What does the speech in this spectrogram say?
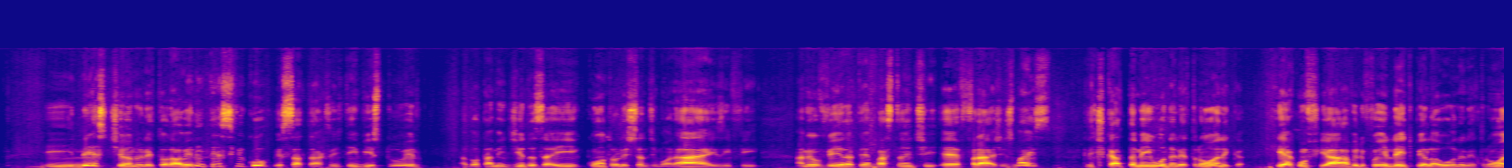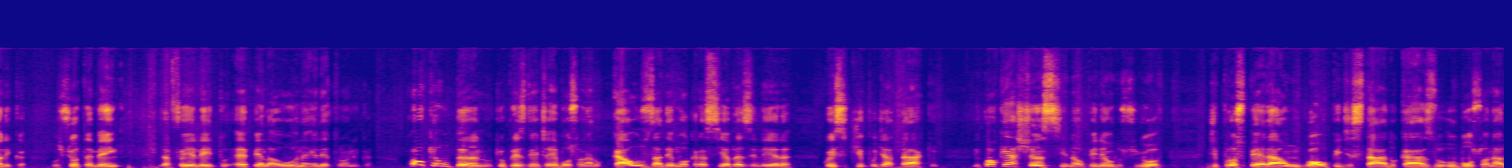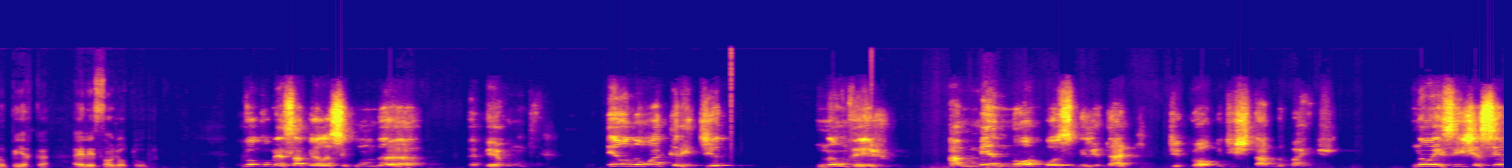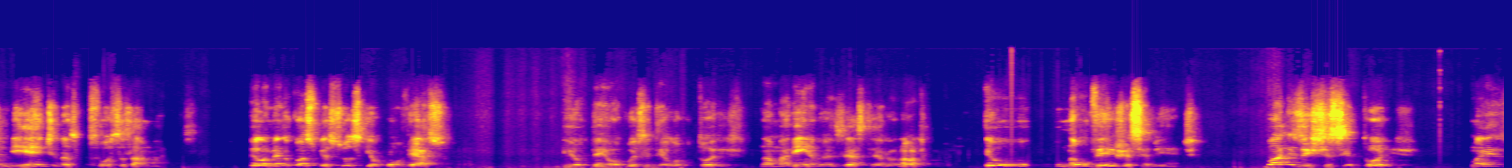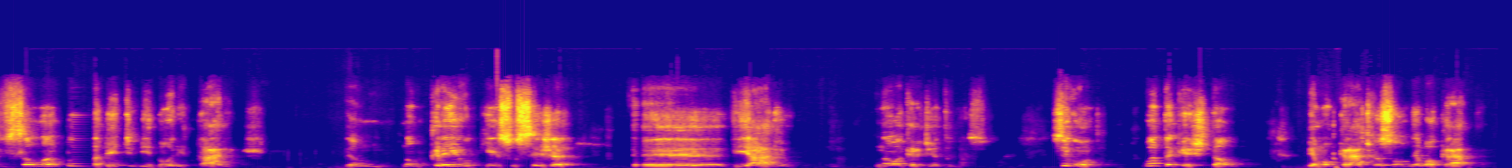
E neste ano eleitoral ele intensificou esses ataques. A gente tem visto ele adotar medidas aí contra o Alexandre de Moraes, enfim, a meu ver, até bastante é, frágeis, mas criticado também urna eletrônica, que é confiável, ele foi eleito pela urna eletrônica, o senhor também já foi eleito é, pela urna eletrônica. Qual que é o dano que o presidente Jair Bolsonaro causa à democracia brasileira com esse tipo de ataque? E qual que é a chance, na opinião do senhor, de prosperar um golpe de Estado caso o Bolsonaro perca a eleição de outubro? Vou começar pela segunda é pergunta. Eu não acredito, não vejo a menor possibilidade de golpe de Estado do país. Não existe esse ambiente nas Forças Armadas. Pelo menos com as pessoas que eu converso, e eu tenho alguns interlocutores na Marinha, no Exército Aeronáutico, eu não vejo esse ambiente. Pode existir setores, mas são amplamente minoritários. Eu não creio que isso seja é, viável. Não acredito nisso. Segundo, quanto à questão democrática, eu sou um democrata.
